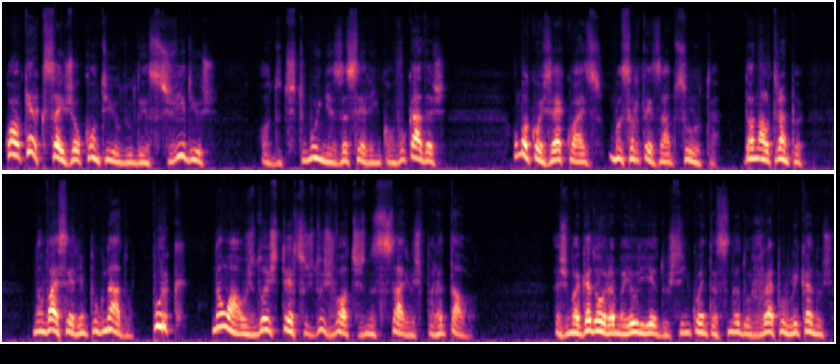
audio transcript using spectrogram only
qualquer que seja o conteúdo desses vídeos, ou de testemunhas a serem convocadas, uma coisa é quase uma certeza absoluta. Donald Trump não vai ser impugnado, porque não há os dois terços dos votos necessários para tal. A esmagadora maioria dos 50 senadores republicanos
